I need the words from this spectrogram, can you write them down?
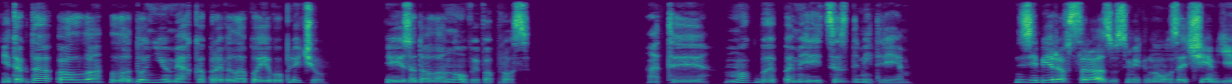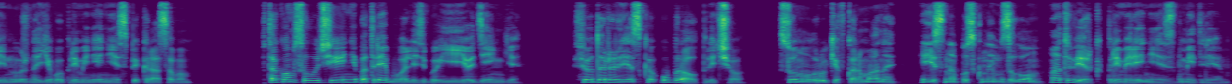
И тогда Алла ладонью мягко провела по его плечу и задала новый вопрос. «А ты мог бы помириться с Дмитрием?» Зибиров сразу смекнул, зачем ей нужно его применение с Пекрасовым. В таком случае не потребовались бы ее деньги. Федор резко убрал плечо, сунул руки в карманы и с напускным злом отверг примирение с Дмитрием.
